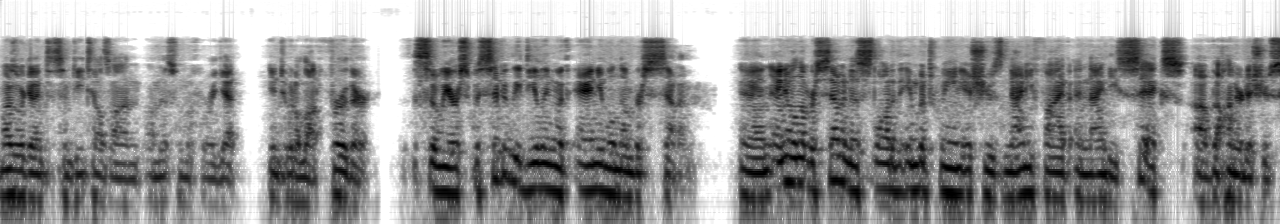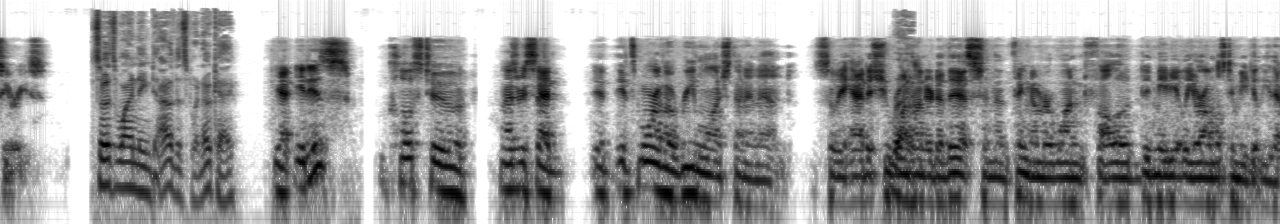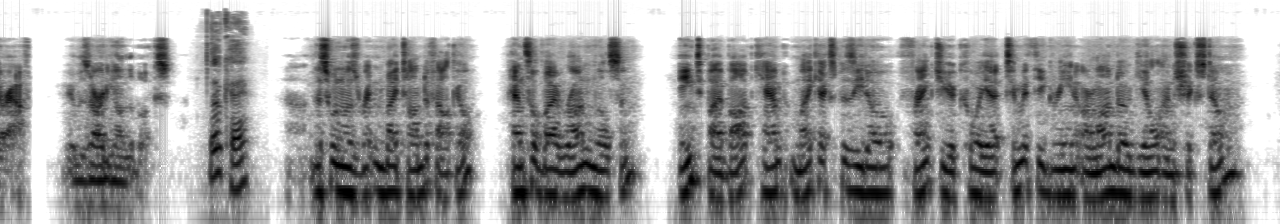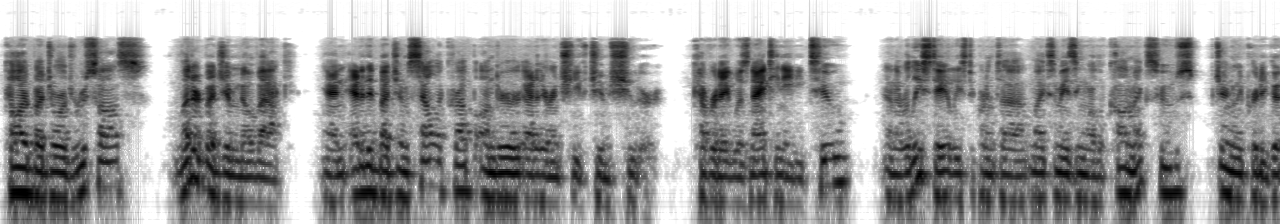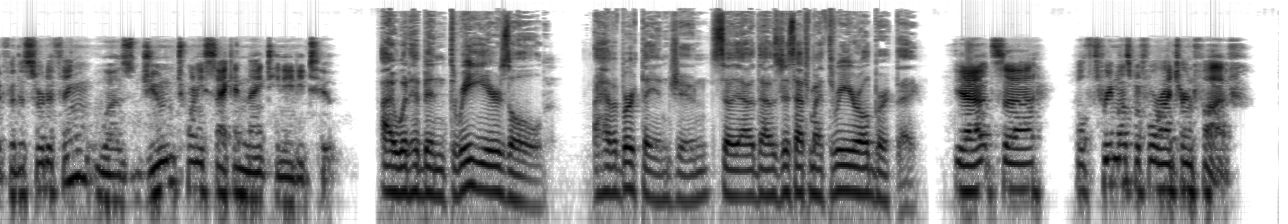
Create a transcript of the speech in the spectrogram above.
Might as well get into some details on on this one before we get into it a lot further. So we are specifically dealing with annual number seven. And annual number seven is slotted in between issues 95 and 96 of the 100 issue series. So it's winding down at this point. Okay. Yeah, it is close to, as we said, it, it's more of a relaunch than an end. So we had issue Right. 100 of this, and then thing number one followed immediately or almost immediately thereafter. It was already on the books. Okay. Uh, this one was written by Tom DeFalco, penciled by Ron Wilson, inked by Bob Camp, Mike Esposito, Frank Giacoia, Timothy Green, Armando Gil, and Chic Stone, colored by George Roussos, lettered by Jim Novak, and edited by Jim Salicrup under editor-in-chief Jim Shooter. Cover date was 1982, and the release date, at least according to Mike's Amazing World of Comics, who's generally pretty good for this sort of thing, was June 22nd, 1982. I would have been three years old. I have a birthday in June, so that, was just after my three year old birthday. Yeah, it's uh, well, three months before I turned five.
